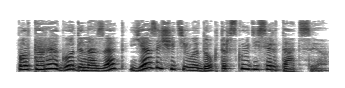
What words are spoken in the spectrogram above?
Полтора года назад я защитила докторскую диссертацию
